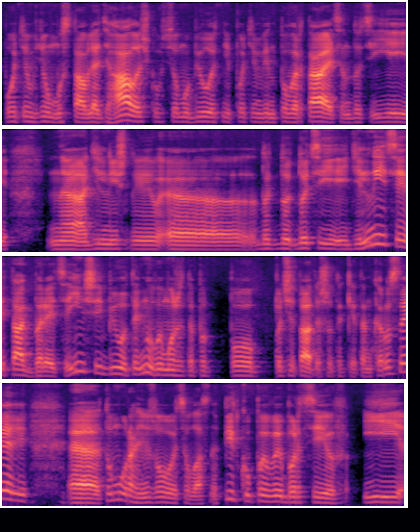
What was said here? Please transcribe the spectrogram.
потім в ньому ставлять галочку в цьому бюлетні, потім він повертається до цієї е, дільничної е, до, до, до цієї дільниці. Так, береться інший бюлетень. Ну, ви можете по, по, почитати, що таке там каруселі. Тому організовуються власне підкупи виборців. І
